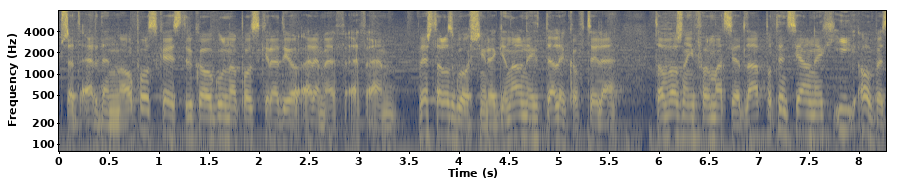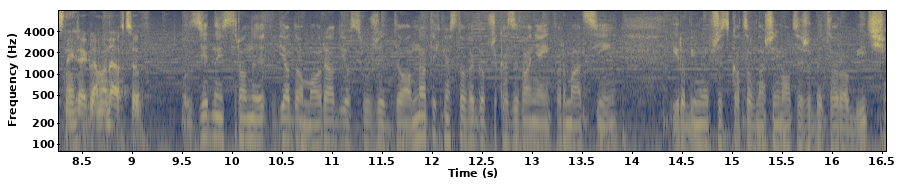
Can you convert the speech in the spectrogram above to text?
Przed RDN Małopolska jest tylko ogólnopolskie radio RMF FM. Reszta rozgłośni regionalnych daleko w tyle. To ważna informacja dla potencjalnych i obecnych reklamodawców. Z jednej strony wiadomo, radio służy do natychmiastowego przekazywania informacji i robimy wszystko, co w naszej mocy, żeby to robić.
